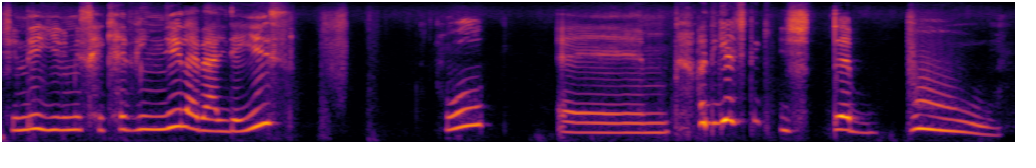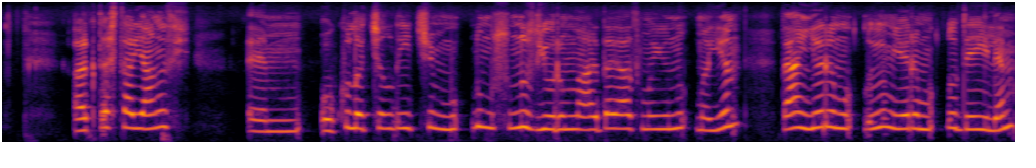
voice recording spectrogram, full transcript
Şimdi 28. leveldeyiz. Hop. Eee, hadi geçtik. İşte bu. Arkadaşlar yalnız em, okul açıldığı için mutlu musunuz? Yorumlarda yazmayı unutmayın. Ben yarı mutluyum, yarı mutlu değilim.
